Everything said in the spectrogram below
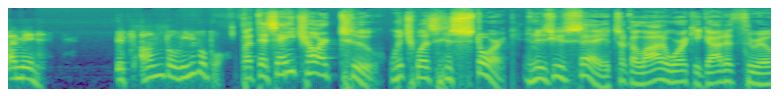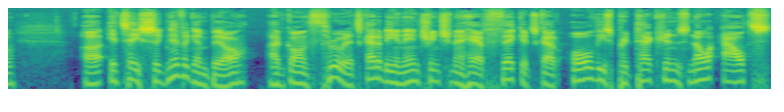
I mean, It's unbelievable. But this HR two, which was historic, and as you say, it took a lot of work. You got it through. Uh, it's a significant bill. I've gone through it. It's got to be an inch, inch and a half thick. It's got all these protections, no outs,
